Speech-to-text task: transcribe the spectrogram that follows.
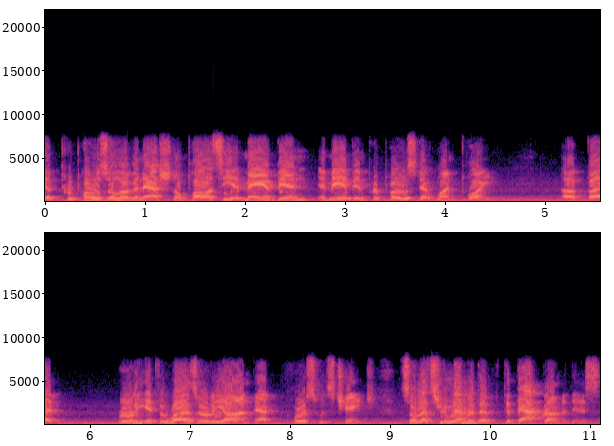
the proposal of a national policy. It may have been it may have been proposed at one point. Uh, but early, if it was early on, that course was changed. So let's remember the, the background of this.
